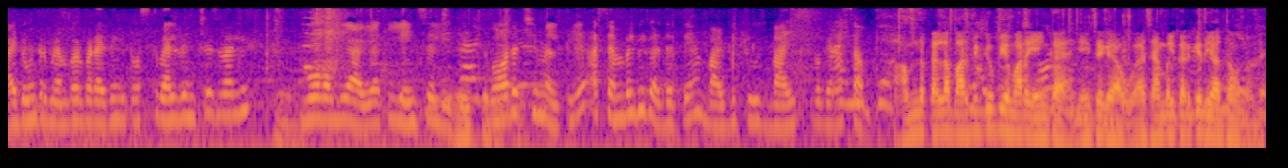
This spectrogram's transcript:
I don't remember but I think it was 12 inches वाली। वो वाली आया की यहीं से ली थी। बहुत अच्छी मिलती है। असेंबल भी कर देते हैं। बारबेक्यूज बाइक्स वगैरह सब। हमने पहला बारबेक्यू भी हमारा यहीं का है यहीं से गया हुआ है। असेंबल करके दिया था उन्होंने।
